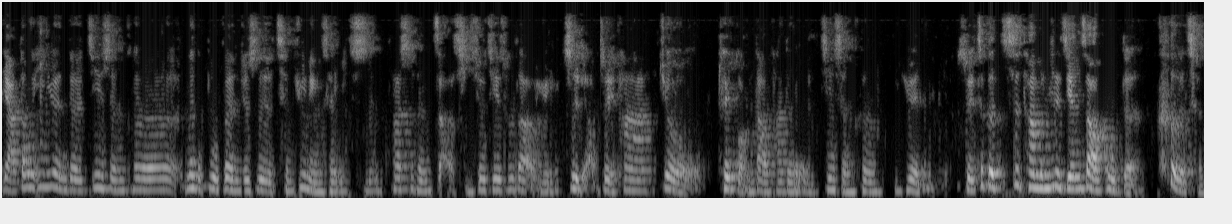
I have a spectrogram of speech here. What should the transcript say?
亚东医院的精神科那个部分，就是陈俊林陈医师，他是很早期就接触到园艺治疗，所以他就推广到他的精神科医院里面。所以这个是他们日间照护的课程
